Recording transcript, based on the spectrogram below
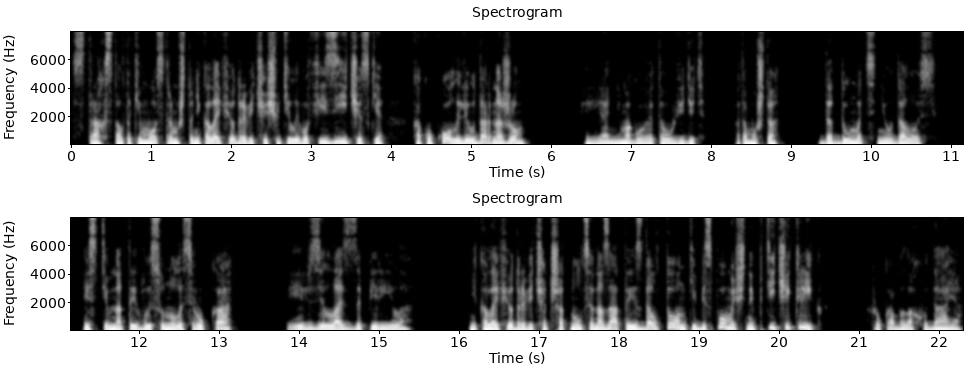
Страх стал таким острым, что Николай Федорович ощутил его физически, как укол или удар ножом. Я не могу это увидеть, потому что... Додумать не удалось. Из темноты высунулась рука и взялась за перила. Николай Федорович отшатнулся назад и издал тонкий, беспомощный птичий крик. Рука была худая,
